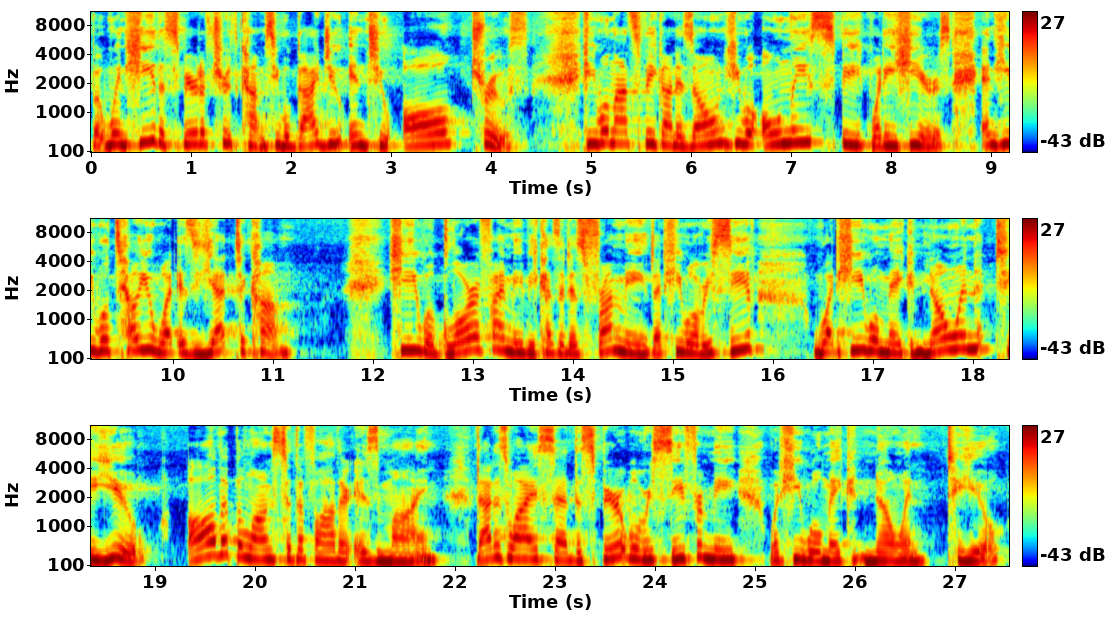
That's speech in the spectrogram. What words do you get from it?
But when He, the Spirit of truth, comes, He will guide you into all truth. He will not speak on His own. He will only speak what He hears, and He will tell you what is yet to come. He will glorify me because it is from me that He will receive what He will make known to you. All that belongs to the Father is mine. That is why I said, The Spirit will receive from me what he will make known to you.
